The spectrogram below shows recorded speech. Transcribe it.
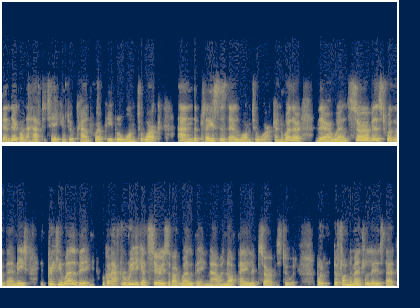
then they're going to have to take into account where people want to work and the places they'll want to work and whether they're well serviced, whether they meet particularly well-being. We're going to have to really get serious about well-being now and not pay lip service to it. But the fundamental is that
